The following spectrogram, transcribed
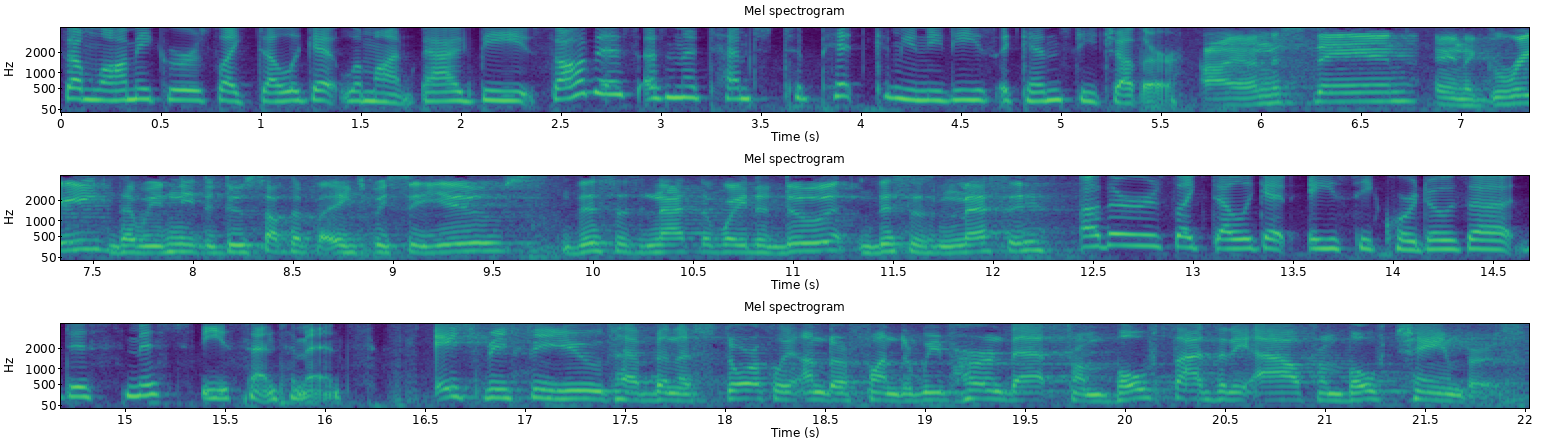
Some lawmakers, like Delegate Lamont Bagby, saw this as an attempt to pit communities against each other. I understand and agree that we need to do something for HBCUs. This is not the way to do it. This is messy. Others, like Delegate A.C. Cordoza, dismissed these sentiments. HBCUs have been historically underfunded. We've heard that from both sides of the aisle, from both chambers.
